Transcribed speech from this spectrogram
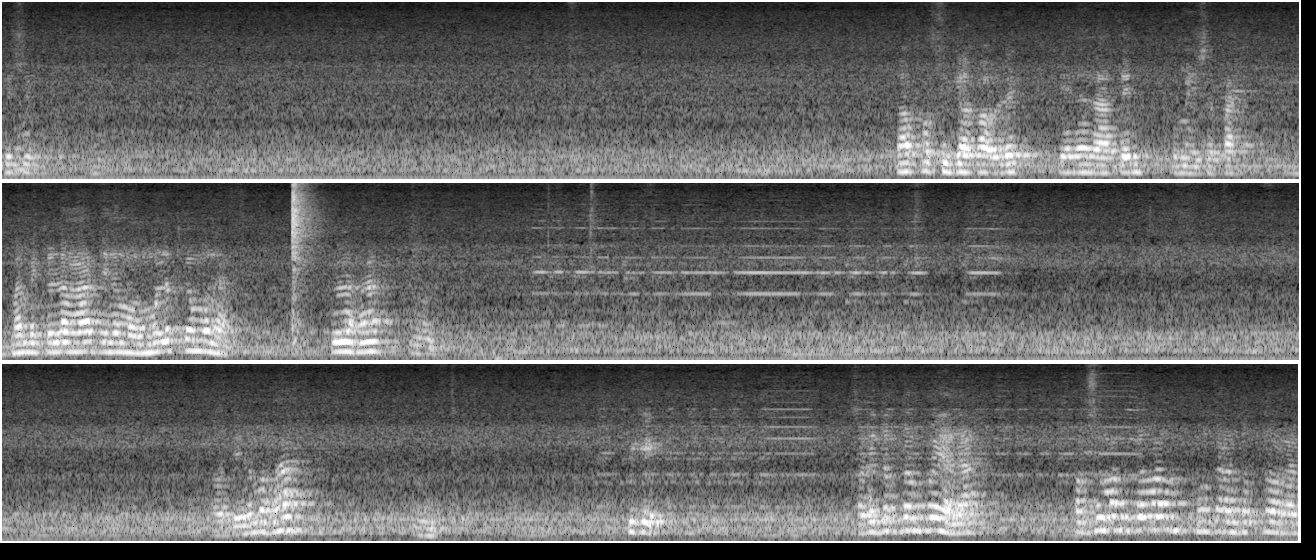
Kasi, tapos siga ka ulit. Tingnan natin kung may isa pa. Ma'am, ito lang ha. Tingnan mo. Mulat ka muna. Ito lang ha. Hmm. Tingnan mo ha. Hmm. Sige. Sakit doktor po yan ha. Pag sumagot ka ma'am, punta ang doktor ha.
